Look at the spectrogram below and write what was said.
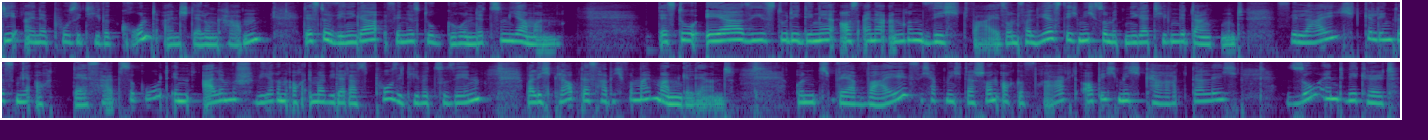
die eine positive Grundeinstellung haben, desto weniger findest du Gründe zum Jammern desto eher siehst du die Dinge aus einer anderen Sichtweise und verlierst dich nicht so mit negativen Gedanken. Und vielleicht gelingt es mir auch deshalb so gut, in allem Schweren auch immer wieder das Positive zu sehen, weil ich glaube, das habe ich von meinem Mann gelernt. Und wer weiß, ich habe mich da schon auch gefragt, ob ich mich charakterlich so entwickelt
